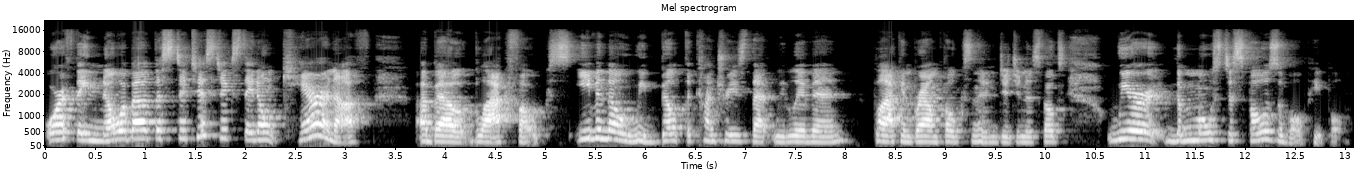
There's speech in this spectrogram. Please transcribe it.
or if they know about the statistics they don't care enough about black folks even though we built the countries that we live in black and brown folks and indigenous folks we're the most disposable people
